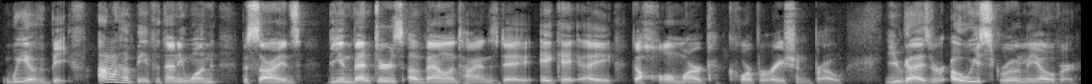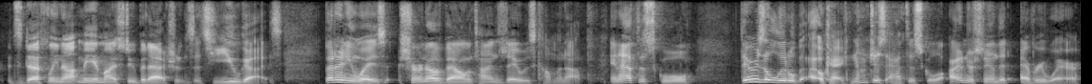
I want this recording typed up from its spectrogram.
we have beef. I don't have beef with anyone besides the inventors of Valentine's Day, aka the Hallmark Corporation, bro. You guys are always screwing me over. It's definitely not me and my stupid actions, it's you guys. But, anyways, sure enough, Valentine's Day was coming up. And at the school, there was a little bit, okay, not just at the school. I understand that everywhere,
